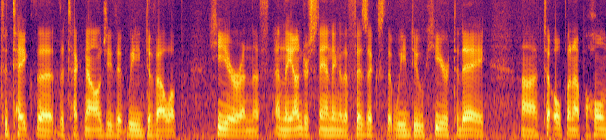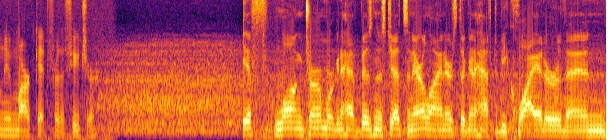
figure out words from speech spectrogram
to take the, the technology that we develop here and the, and the understanding of the physics that we do here today uh, to open up a whole new market for the future. If long term we're going to have business jets and airliners, they're going to have to be quieter than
